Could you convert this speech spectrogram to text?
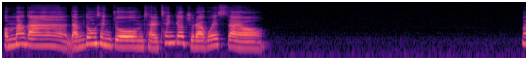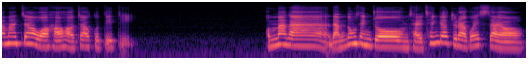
엄마가 남동생 좀 잘 챙겨주라고 했어요. 妈妈叫我好好照顾弟弟. 엄마가 남동생 좀 잘 챙겨주라고 했어요.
